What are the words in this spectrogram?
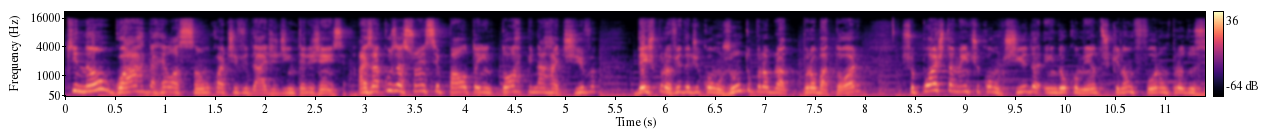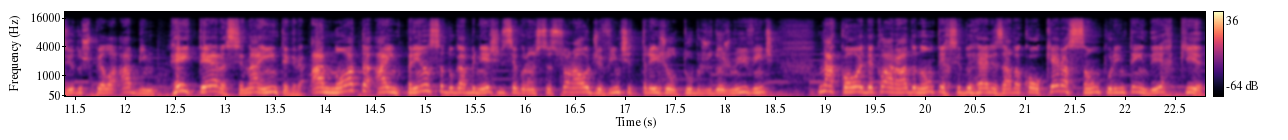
que não guarda relação com a atividade de inteligência. As acusações se pautam em torpe narrativa, desprovida de conjunto probatório supostamente contida em documentos que não foram produzidos pela ABIN. Reitera-se na íntegra a nota à imprensa do Gabinete de Segurança Institucional de 23 de outubro de 2020, na qual é declarado não ter sido realizada qualquer ação por entender que,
